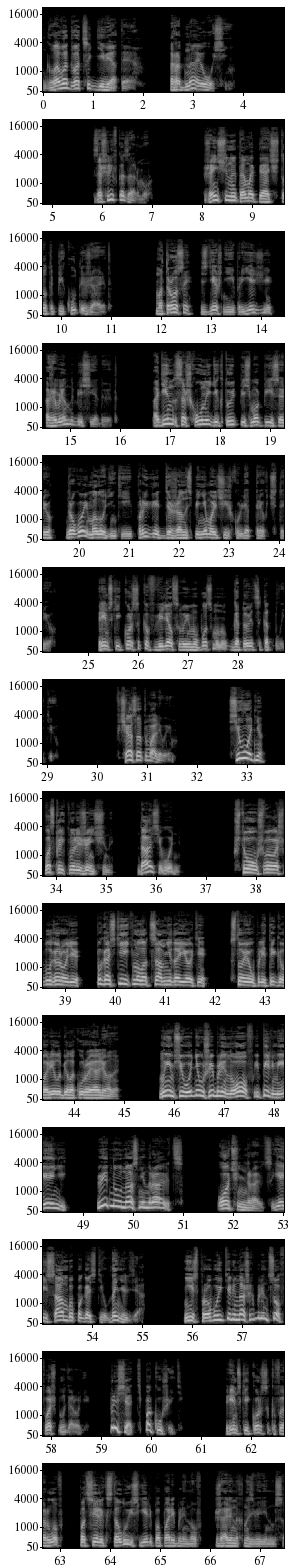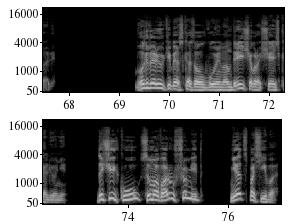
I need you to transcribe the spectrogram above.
Глава двадцать девятая. Родная осень. Зашли в казарму. Женщины там опять что-то пекут и жарят. Матросы, здешние и приезжие, оживленно беседуют. Один со шхуной диктует письмо писарю, другой, молоденький, прыгает, держа на спине мальчишку лет трех-четырех. Римский Корсаков велел своему боцману готовиться к отплытию. В час отваливаем. Сегодня, воскликнули женщины. Да, сегодня. Что уж вы, ваше благородие, погостить молодцам не даете, стоя у плиты, говорила белокурая Алена. Мы им сегодня уж и блинов, и пельменей. Видно, у нас не нравится. Очень нравится. Я и сам бы погостил, да нельзя. Не испробуете ли наших блинцов, ваше благородие? Присядьте, покушайте. Римский Корсаков и Орлов подсели к столу и съели по паре блинов, жареных на зверином сале. «Благодарю тебя», — сказал воин Андреевич, обращаясь к Алене. «Да чайку, самовар уж шумит». «Нет, спасибо».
